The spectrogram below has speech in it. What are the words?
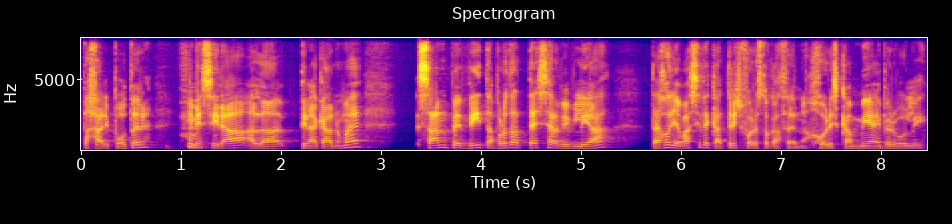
τα Harry Potter. είναι σειρά, αλλά τι να κάνουμε. Σαν παιδί, τα πρώτα τέσσερα βιβλία τα έχω διαβάσει 13 φορές το καθένα, χωρίς καμία υπερβολή.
